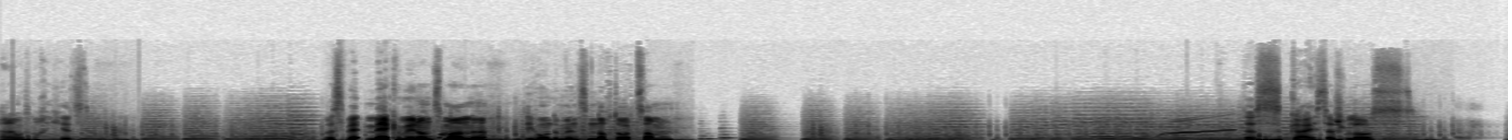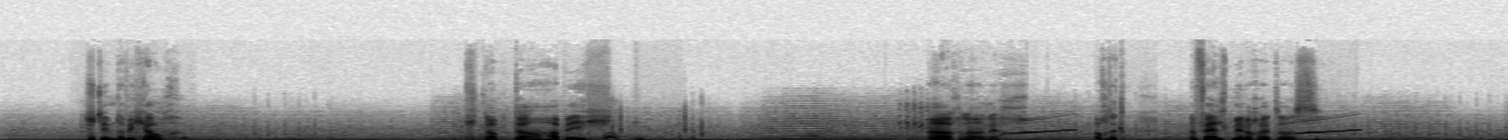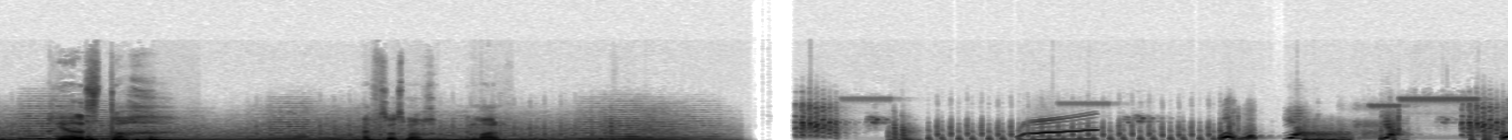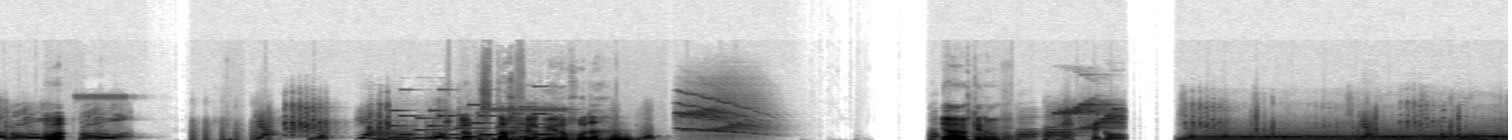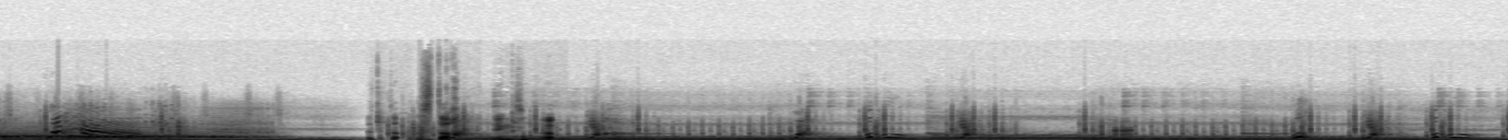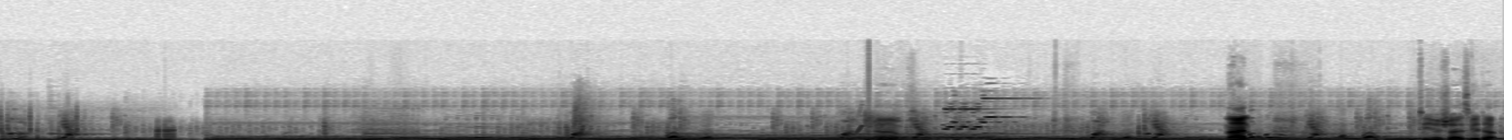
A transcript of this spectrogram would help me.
Keine Ahnung, was mache ich jetzt? Was merken wir uns mal, ne? Die 100 Münzen noch dort sammeln. Das Geisterschloss. Stimmt, habe ich auch. Ich glaube, da habe ich. Ach, nein, ich. Doch, da fällt mir noch etwas. Ja, das Dach. Einfach so was machen. nächsten Mal. Aber ich glaube, das Dach fällt mir noch, oder? Ja, genau. Das, Da- das Dach links. Oh. Ähm. Nein. Dieser Scheiß wieder.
